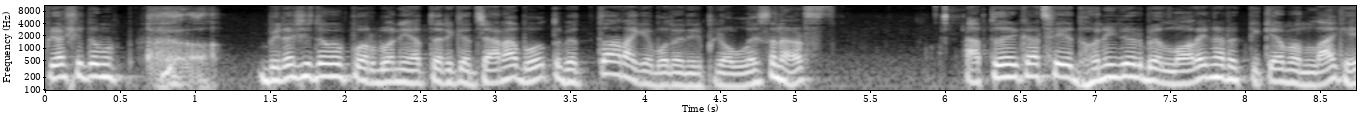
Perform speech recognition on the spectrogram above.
বিরাশিতম বিরাশিতম পর্ব নিয়ে আপনাদেরকে জানাব, তবে তার আগে বলেন প্রিয় লিসেনার্স আপনাদের কাছে ধনী গর্বের লড়াই নাটকটি কেমন লাগে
